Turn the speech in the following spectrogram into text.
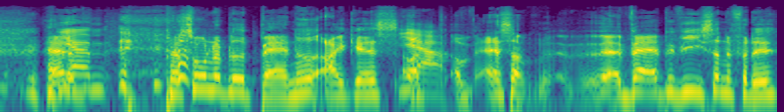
it. Han er- Personen er blevet bandet, I guess. Ja. Og, og, altså, hvad er beviserne for det?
